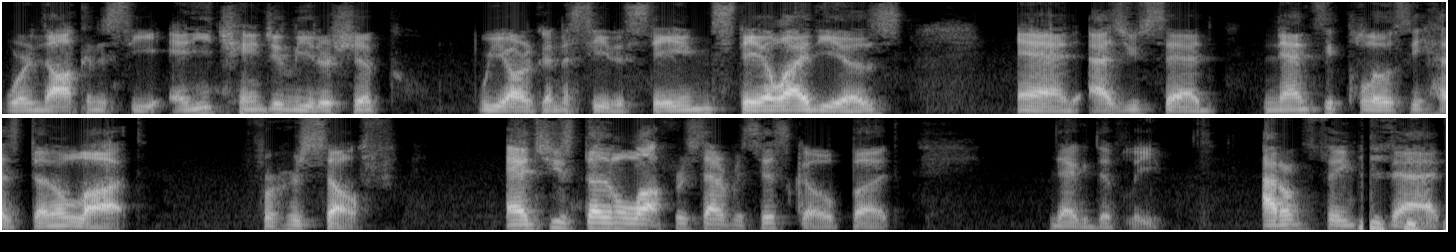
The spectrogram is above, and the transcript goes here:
We're not going to see any change in leadership. We are going to see the same stale ideas. And as you said, Nancy Pelosi has done a lot for herself. And she's done a lot for San Francisco, but negatively. I don't think that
